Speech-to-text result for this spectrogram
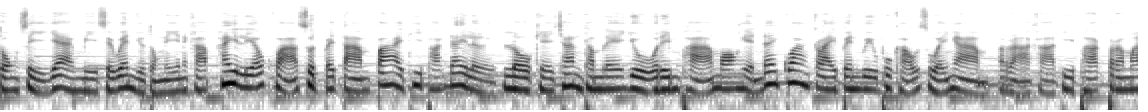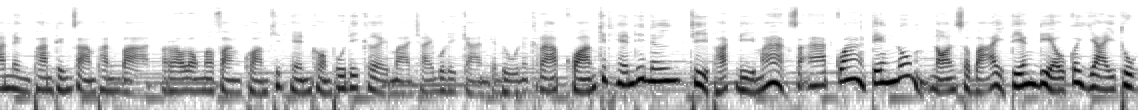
ตรงสี่แยกมีเซเว่นอยู่ตรงนี้นะครับ ให้เลี้ยวขวาสุดไปตามป้ายที่พักได้เลย โลเคชั่นทำเลอยู่ริมผามองเห็นได้กว้างไกลเป็นวิวภูเขาสวยงาม ราคาที่พักประมาณ 1,000ถึง3,000 บาท เราลองมาฟังความคิดเห็นของผู้ที่เคยมาใช้บริการกันดูนะครับ ความคิดเห็นที่หนึ่งที่พักดีมากสะอาดกว้างเตีียงนุ่ม นอนสบาย เตียงเดี่ยวก็ใหญ่ถูก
